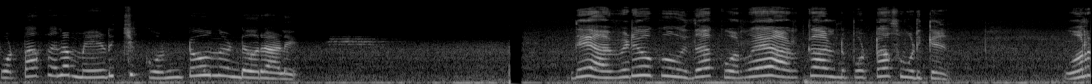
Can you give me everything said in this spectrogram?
പൊട്ടാസെല്ലാം മേടിച്ച് കൊണ്ടുപോകുന്നുണ്ട് ഒരാൾ. ദേ അവിടെ നോക്കൂ ഇതാ കുറെ ആൾക്കാരുണ്ട് പൊട്ടാസ് കുടിക്കാൻ ഓർ-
